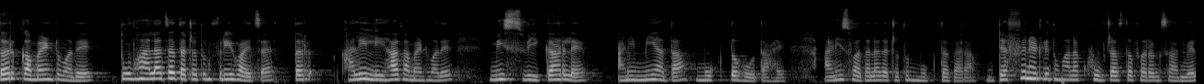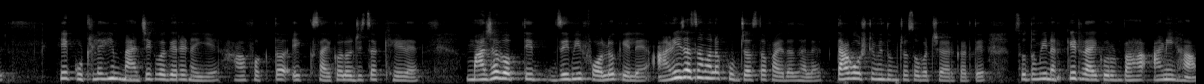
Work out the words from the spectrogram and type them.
तर कमेंटमध्ये तुम्हाला जर त्याच्यातून फ्री व्हायचं आहे तर खाली लिहा कमेंटमध्ये मी स्वीकारलं आहे आणि मी आता मुक्त होत आहे आणि स्वतःला त्याच्यातून मुक्त करा. डेफिनेटली तुम्हाला खूप जास्त फरक जाणवेल. हे कुठलेही मॅजिक वगैरे नाही आहे हा फक्त एक सायकोलॉजीचा खेळ आहे. माझ्या बाबतीत जे मी फॉलो केलं आहे आणि ज्याचा मला खूप जास्त फायदा झाला आहे त्या गोष्टी मी तुमच्यासोबत शेअर करते. सो तुम्ही नक्की ट्राय करून पहा. आणि हां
